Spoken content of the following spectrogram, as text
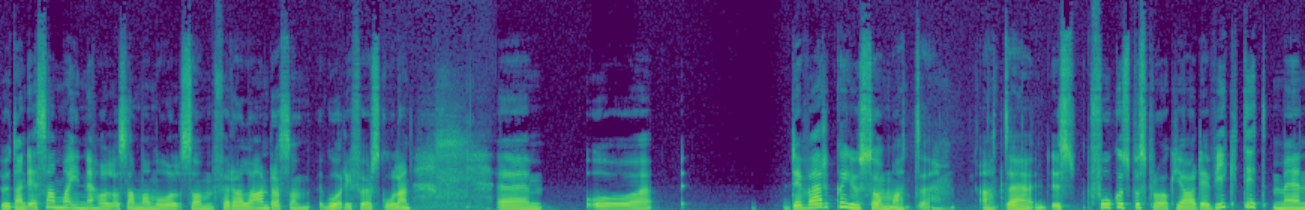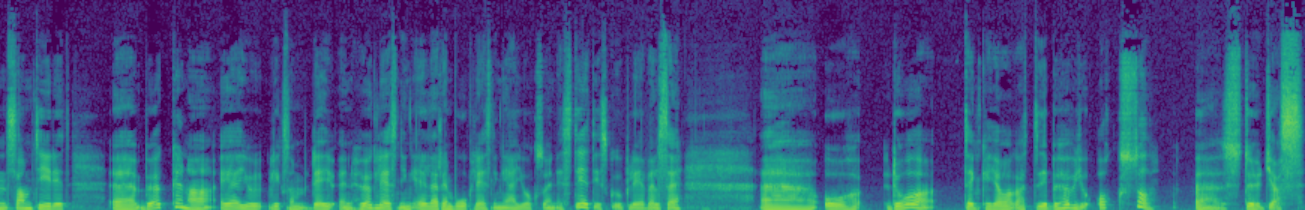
utan det är samma innehåll och samma mål som för alla andra som går i förskolan. Eh, och det verkar ju som att att eh, fokus på språk, ja det är viktigt, men samtidigt eh, böckerna är ju liksom, det är en högläsning eller en bokläsning är ju också en estetisk upplevelse. Eh, och då tänker jag att det behöver ju också eh, stödjas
